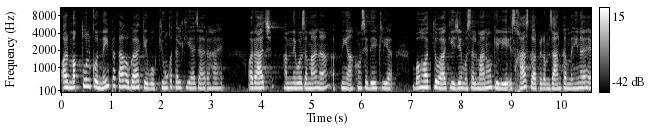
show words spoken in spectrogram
اور مقتول کو نہیں پتا ہوگا کہ وہ کیوں قتل کیا جا رہا ہے۔ اور آج ہم نے وہ زمانہ اپنی آنکھوں سے دیکھ لیا۔ بہت دعا کیجیے مسلمانوں کے لیے، اس خاص طور پہ رمضان کا مہینہ ہے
